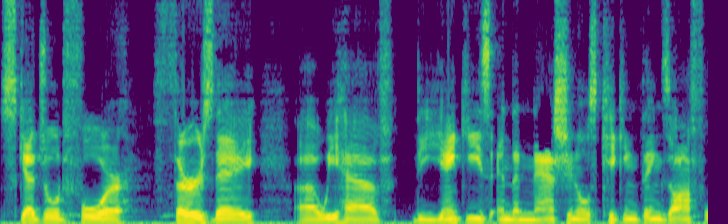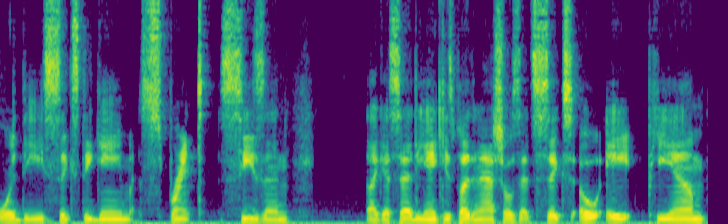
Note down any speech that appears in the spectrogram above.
scheduled for Thursday, uh, we have the Yankees and the Nationals kicking things off for the 60 game sprint season. Like I said, the Yankees play the Nationals at 6:08 p.m.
